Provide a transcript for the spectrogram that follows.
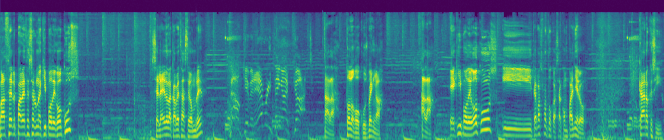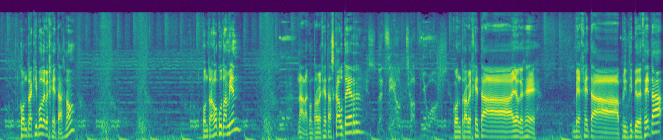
Va a hacer, parece ser un equipo de Gokus. Se le ha ido la cabeza a este hombre. Nada, todo Gokus, venga. Hala, equipo de Gokus y te vas para tu casa, compañero. Claro que sí. Contra equipo de Vegetas, ¿no? ¿Contra Goku también? Nada, contra Vegeta Scouter. Contra Vegeta, yo que sé, Vegeta principio de Z.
